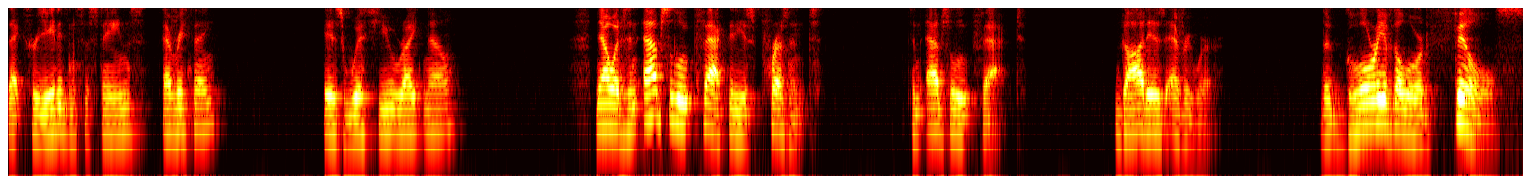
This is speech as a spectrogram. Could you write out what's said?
that created and sustains everything is with you right now? Now, it is an absolute fact that He is present. It's an absolute fact. God is everywhere. The glory of the Lord fills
